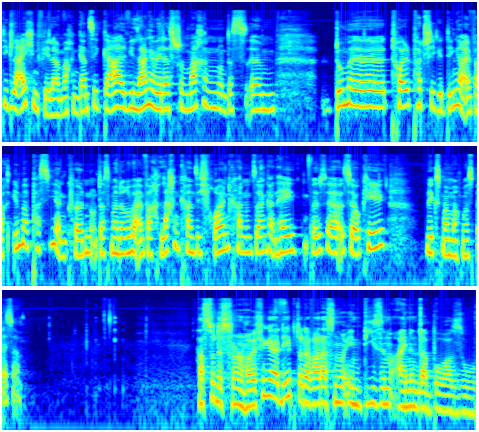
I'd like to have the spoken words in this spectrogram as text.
die gleichen Fehler machen, ganz egal, wie lange wir das schon machen und dass ähm, dumme, tollpatschige Dinge einfach immer passieren können und dass man darüber einfach lachen kann, sich freuen kann und sagen kann, hey, ist ja, ist ja okay, nächstes Mal machen wir es besser. Hast du das schon häufiger erlebt oder war das nur in diesem einen Labor so?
